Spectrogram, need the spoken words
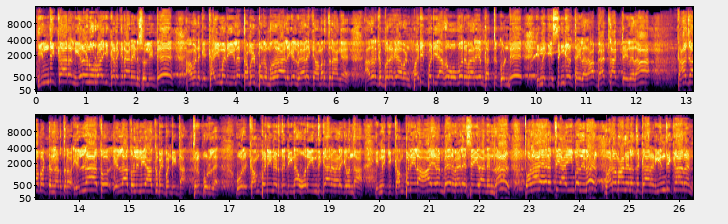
இந்திக்காரன் இருநூறு ரூபாய்க்கு கிடைக்கிறான்னு சொல்லிட்டு அவனுக்கு கைமடியில தமிழ் பெரும் முதலாளிகள் வேலைக்கு அமர்த்தினாங்க. அதற்கு பிறகு அவன் படிப்படியாக ஒவ்வொரு வேலையும் கத்துக்கொண்டு இன்னைக்கு சிங்கர் டெய்லரா பேட்லாக் டெய்லரா காஜா பட்டன் நடத்துறோம் எல்லா எல்லா தொழிலையும் ஆக்குபை பண்ணிட்டான் திருப்பூர்ல. ஒரு கம்பெனின்னு எடுத்துட்டீங்கன்னா ஒரு இந்திக்கான வேலைக்கு வந்தா இன்னைக்கு கம்பெனியில ஆயிரம் பேர் வேலை செய்கிறான் என்றால் தொள்ளாயிரம் நூத்தி ஐம்பது பேர் வட மாநிலத்துக்காரன் இந்திக்காரன்.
